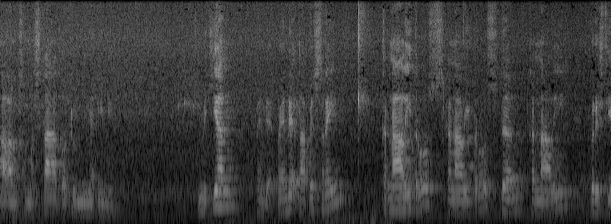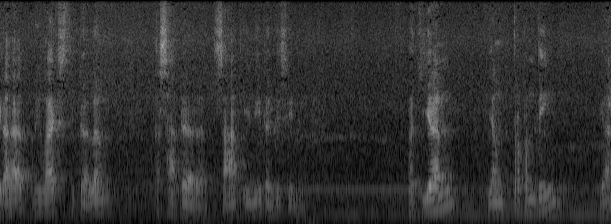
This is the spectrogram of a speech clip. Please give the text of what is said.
alam semesta atau dunia ini. Demikian pendek-pendek tapi sering kenali terus, kenali terus dan kenali beristirahat, rileks di dalam kesadaran saat ini dan di sini. Bagian yang terpenting ya,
